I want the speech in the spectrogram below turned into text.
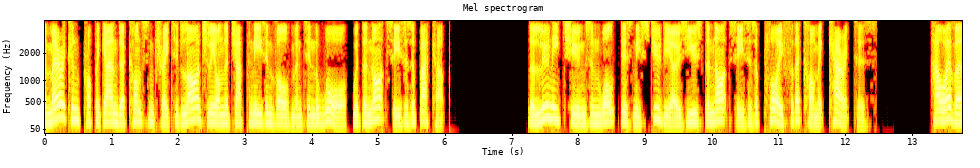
American propaganda concentrated largely on the Japanese involvement in the war, with the Nazis as a backup. The Looney Tunes and Walt Disney Studios used the Nazis as a ploy for their comic characters. However,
